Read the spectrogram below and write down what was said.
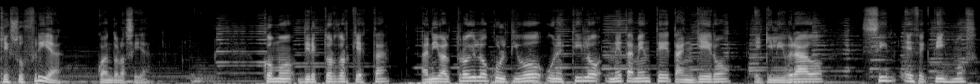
que sufría cuando lo hacía. Como director de orquesta, Aníbal Troilo cultivó un estilo netamente tanguero, equilibrado, sin efectismos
